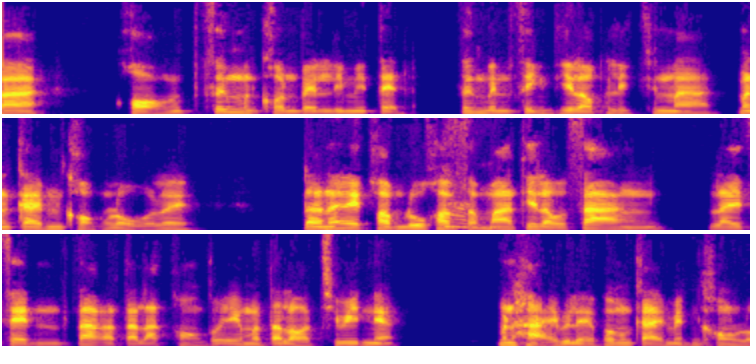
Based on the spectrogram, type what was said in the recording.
ว่า ของซึ่งมันคนเป็นลิมิเต็ดซึ่งเป็นสิ่งที่เราผลิตขึ้นมา มันกลายเป็นของโหลเลย ดังนั้นไอ้ความรู้ความใช่สามารถที่เราสร้างลายเซ็นสร้างอัตลักษณ์ของตัวเองมาตลอดชีวิตเนี่ย มันหายไปเลยเพราะมันกลายเป็นของโหล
